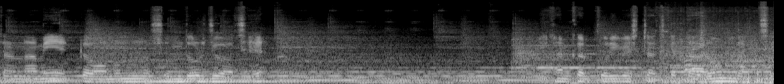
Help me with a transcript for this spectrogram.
তার নামে একটা অনন্য সৌন্দর্য আছে। এখানকার পরিবেশটা আজকে দারুণ লাগছে।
